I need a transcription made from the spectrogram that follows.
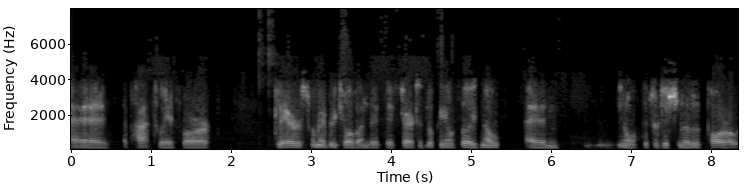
uh, a pathway for players from every club, and they they started looking outside now. Um, you know the traditional powerhouses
